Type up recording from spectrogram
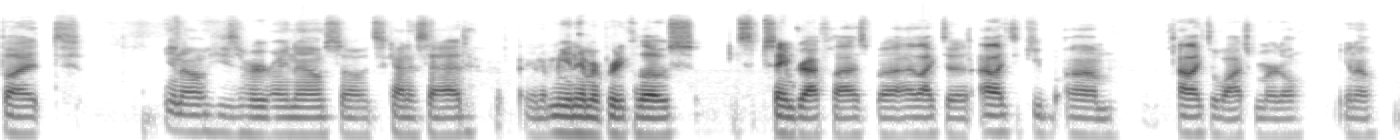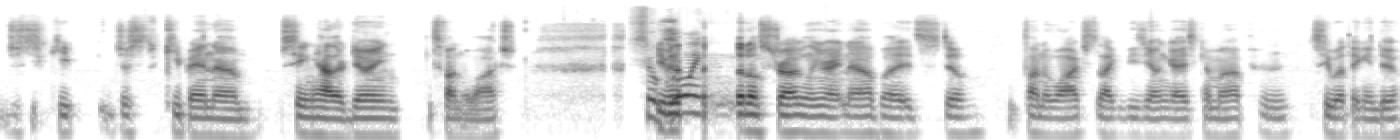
but you know he's hurt right now, so it's kind of sad. And me and him are pretty close, same draft class. But I like to I like to keep um I like to watch Myrtle. You know, just keep just keep in um seeing how they're doing. It's fun to watch. So Even going a little struggling right now, but it's still fun to watch. Like these young guys come up and see what they can do.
